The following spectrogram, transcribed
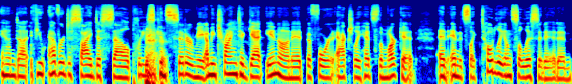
and uh, if you ever decide to sell, please consider me." I mean, trying to get in on it before it actually hits the market, and and it's like totally unsolicited and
